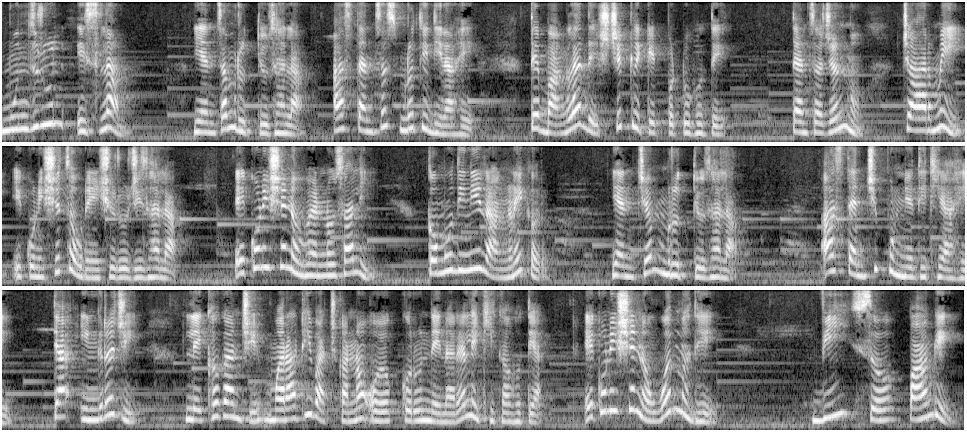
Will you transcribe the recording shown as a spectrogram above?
मुंजरुल इस्लाम यांचा मृत्यू झाला. आज त्यांचा स्मृतिदिन आहे. ते बांगलादेशचे क्रिकेटपटू होते. त्यांचा जन्म चार मे एकोणीसशे चौऱ्याऐंशी रोजी झाला. एकोणीसशे नव्याण्णव साली कमुदिनी रांगणेकर यांचा मृत्यू झाला. आज त्यांची पुण्यतिथी आहे. त्या इंग्रजी लेखकांची मराठी वाचकांना ओळख करून देणाऱ्या लेखिका होत्या. एकोणीसशे नव्वदमध्ये वी स. पांगे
